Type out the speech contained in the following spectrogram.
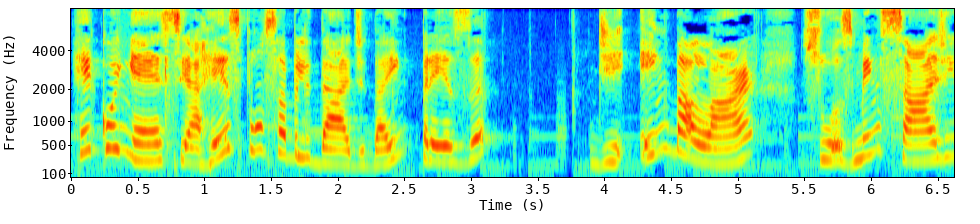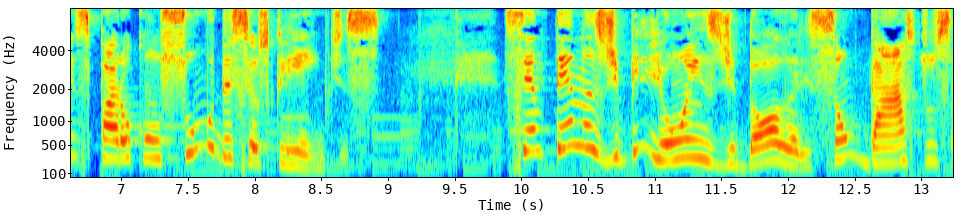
reconhece a responsabilidade da empresa de embalar suas mensagens para o consumo de seus clientes. Centenas de bilhões de dólares são gastos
